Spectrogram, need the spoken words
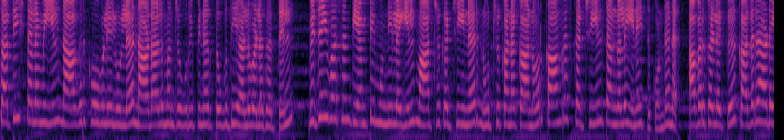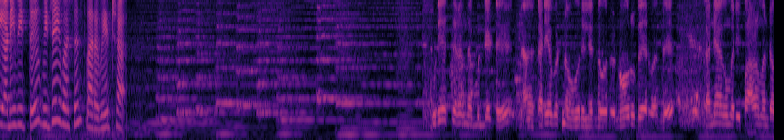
சதீஷ் தலைமையில் நாகர்கோவிலில் உள்ள நாடாளுமன்ற உறுப்பினர் தொகுதி அலுவலகத்தில் விஜய் வசந்த் எம்பி முன்னிலையில் மாற்றுக் கட்சியினர் நூற்றுக்கணக்கானோர் காங்கிரஸ் கட்சியில் தங்களை இணைத்துக் கொண்டனர். அவர்களுக்கு கதராடை அணிவித்து விஜய் வசந்த் வரவேற்றார். குடியரசு திறந்த முன்னிட்டு நாங்கள் கடியாப்பட்டினம் ஊரில் இருந்து ஒரு நூறு பேர் வந்து கன்னியாகுமரி பாராளுமன்ற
